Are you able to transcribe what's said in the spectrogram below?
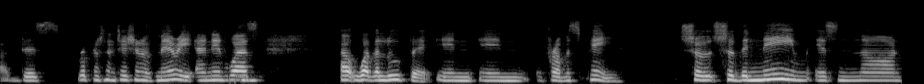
uh, this representation of Mary, and it was mm-hmm. Uh, Guadalupe in, in from Spain. So, so the name is not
